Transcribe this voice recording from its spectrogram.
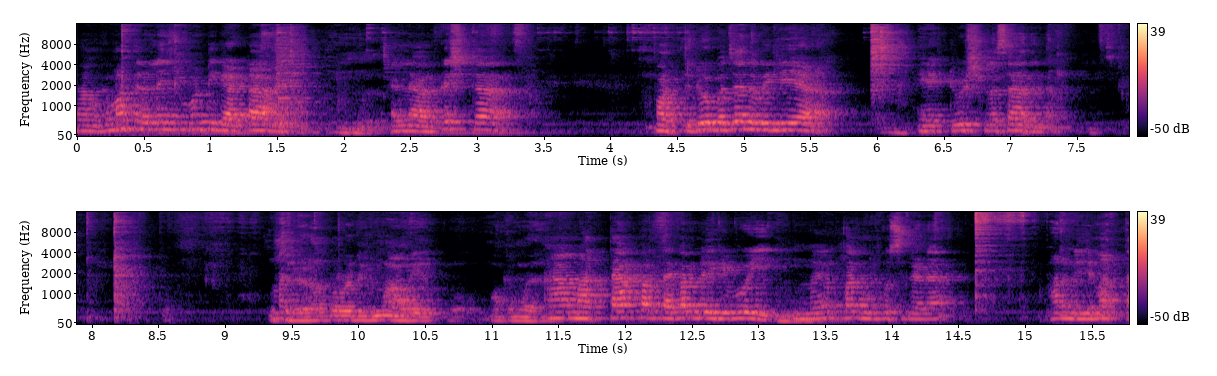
നമുക്ക് മത്തയുടെ ഇനി പൊട്ടിക്കാട്ടാ. എല്ലാവർക്കും ഇഷ്ട. പത്ത് രൂപ ചെലവില്ല ഏറ്റവും ഇഷ്ടമുള്ള സാധനം. ആ മത്ത അപ്പുറത്തെ പറമ്പിലേക്ക് പോയി. ഇന്ന് പറമ്പിൽ കുസിലട പറമ്പിൽ മത്ത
